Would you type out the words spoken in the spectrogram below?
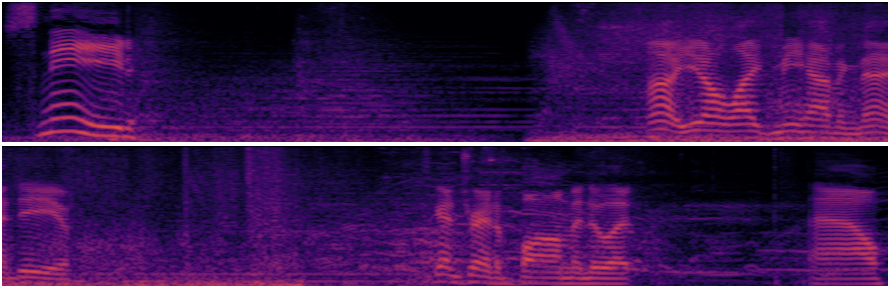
Sneed! Oh, you don't like me having that, do you? He's gonna try to bomb into it. Ow.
